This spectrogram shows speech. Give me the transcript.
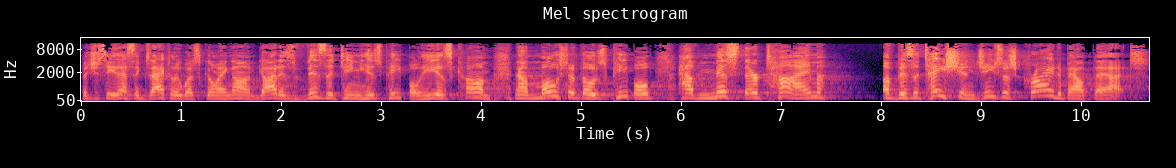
But you see, that's exactly what's going on. God is visiting his people. He has come. Now, most of those people have missed their time of visitation. Jesus cried about that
